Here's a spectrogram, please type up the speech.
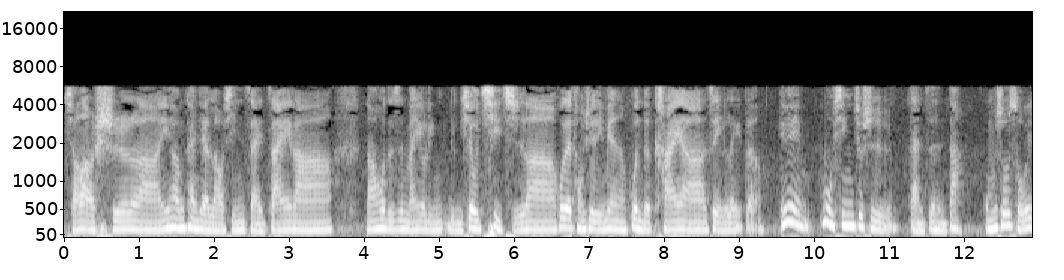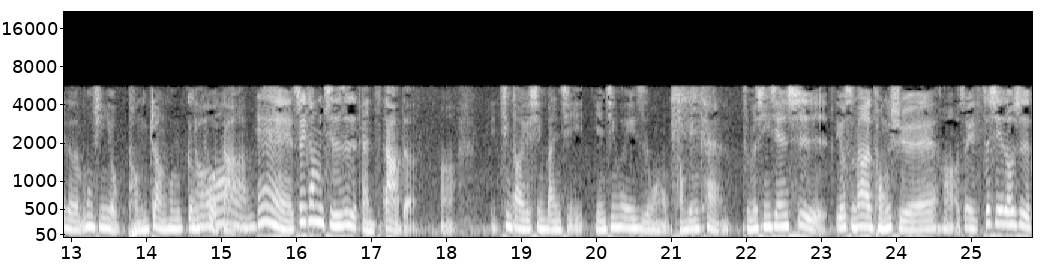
小老师啦，因为他们看起来老型仔仔啦，然后或者是蛮有领领袖气质啦，或在同学里面混得开啊这一类的。因为木星就是胆子很大，我们说所谓的木星有膨胀跟跟扩大哦，哎、所以他们其实是胆子大的啊。一进到一个新班级，眼睛会一直往旁边看，什么新鲜事，有什么样的同学，哈、所以这些都是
